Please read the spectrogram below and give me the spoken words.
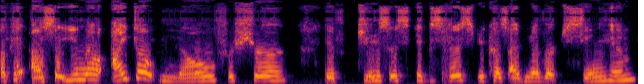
okay, I'll say, you know, I don't know for sure if Jesus exists because I've never seen him.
